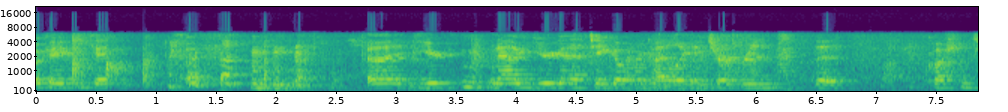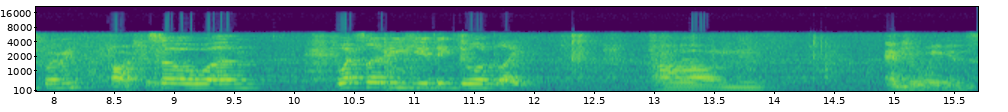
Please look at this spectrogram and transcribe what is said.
Okay, PK. Uh, you're now you're gonna take over and kind of like interpret the questions for me. Oh, sure. So, um, what celebrity do you think you look like? Um, Andrew Wiggins.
